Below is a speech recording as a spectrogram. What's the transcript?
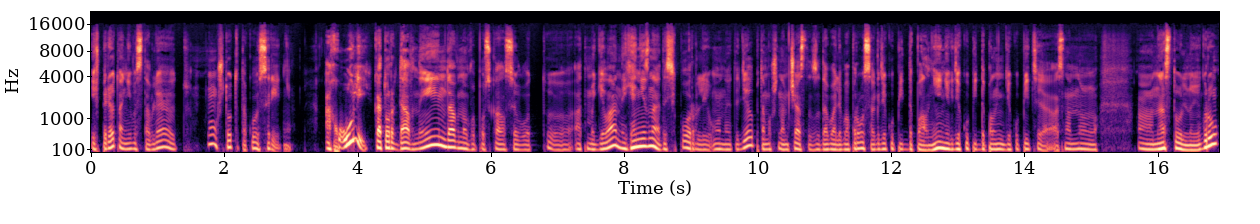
и вперед они выставляют, ну, что-то такое среднее. А Хулей, который давным-давно выпускался вот э, от Магеллана, я не знаю, до сих пор ли он это делал, потому что нам часто задавали вопрос, а где купить дополнение, где купить дополнение, где купить э, основную э, настольную игру.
